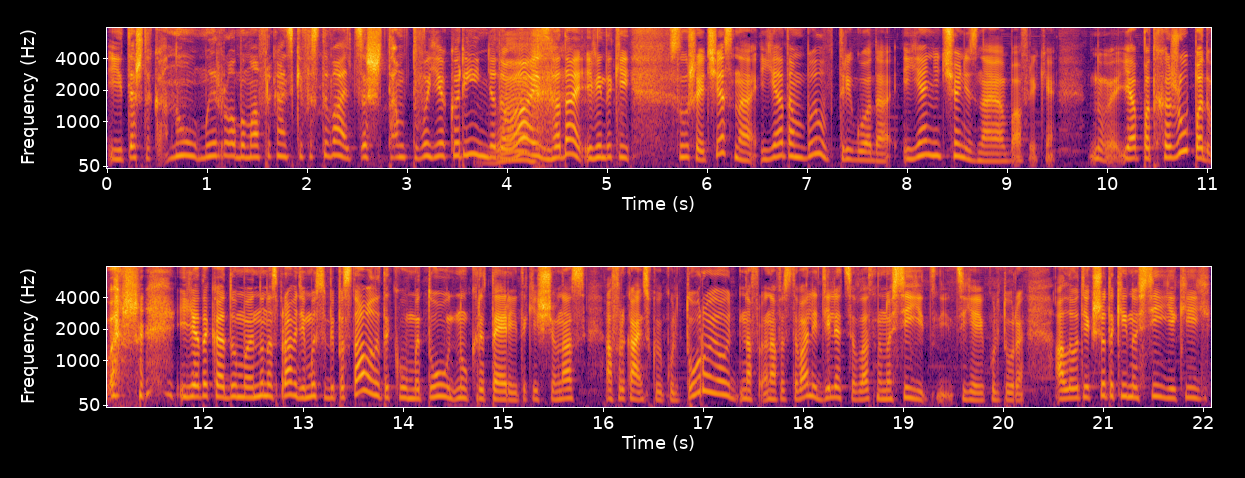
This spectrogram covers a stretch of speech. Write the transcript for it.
І теж така: ну, ми робимо африканський фестиваль, це ж там твоє коріння, Да. давай, згадай. І він такий: слушай, чесно, я там був три года, і я нічого не знаю об Африці. Ну, я підхожу під ваш, і я така думаю, ну насправді ми собі поставили таку мету, ну, критерій, такий, що в нас африканською культурою на, на фестивалі діляться власне носії цієї культури. Але от якщо такий носій, який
